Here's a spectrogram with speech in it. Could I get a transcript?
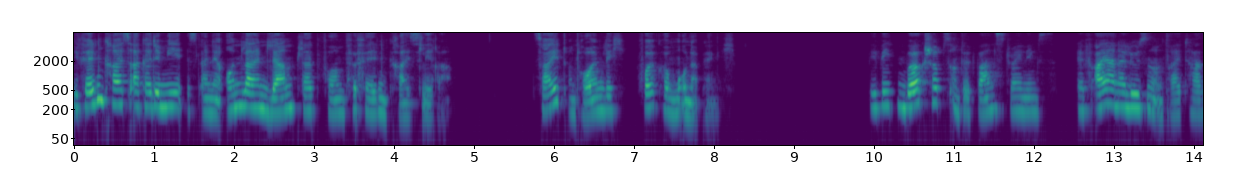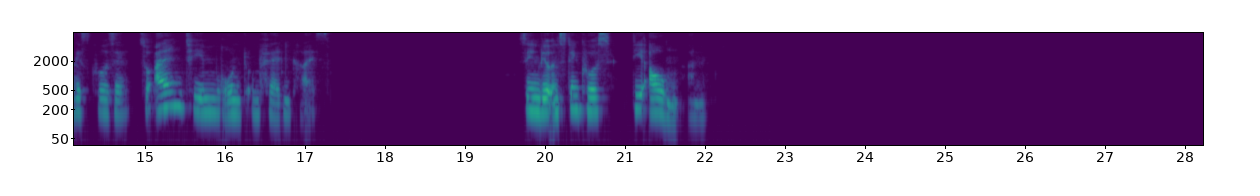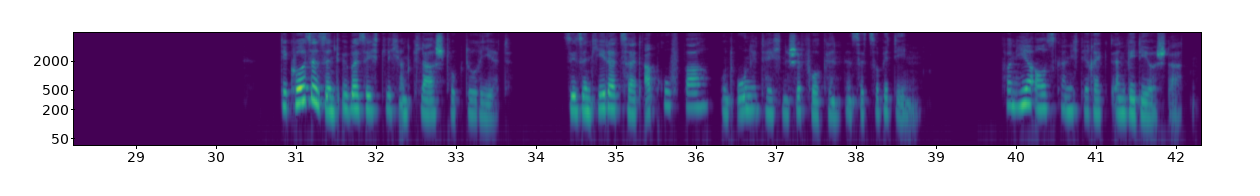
Die Feldenkreisakademie ist eine Online-Lernplattform für Feldenkreislehrer. Zeit- und räumlich vollkommen unabhängig. Wir bieten Workshops und Advanced Trainings, FI-Analysen und Dreitageskurse zu allen Themen rund um Feldenkreis. Sehen wir uns den Kurs Die Augen an. Die Kurse sind übersichtlich und klar strukturiert. Sie sind jederzeit abrufbar und ohne technische Vorkenntnisse zu bedienen. Von hier aus kann ich direkt ein Video starten.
